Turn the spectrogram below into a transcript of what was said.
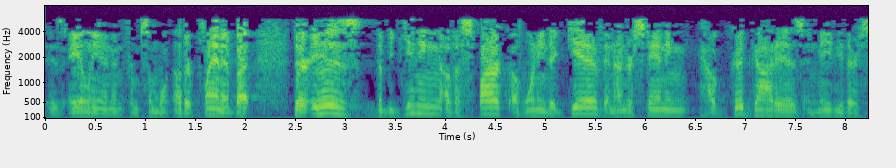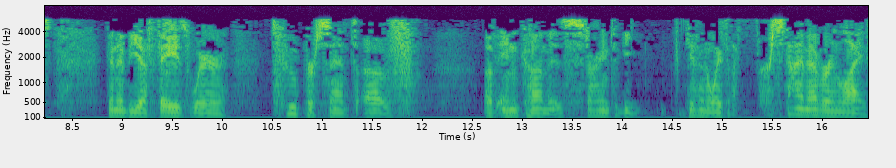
is alien and from some other planet, but there is the beginning of a spark of wanting to give and understanding how good God is, and maybe there's going to be a phase where 2% of, of income is starting to be given away for the first time ever in life.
